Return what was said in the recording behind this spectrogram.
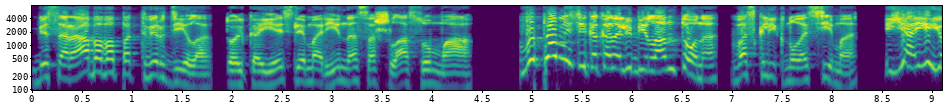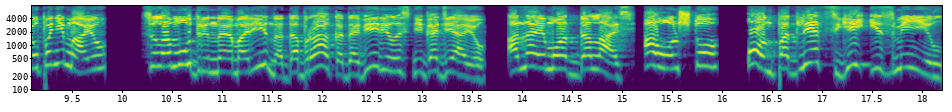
Бессарабова подтвердила, только если Марина сошла с ума. «Вы помните, как она любила Антона?» – воскликнула Сима. «Я ее понимаю. Целомудренная Марина до брака доверилась негодяю. Она ему отдалась. А он что? Он, подлец, ей изменил.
